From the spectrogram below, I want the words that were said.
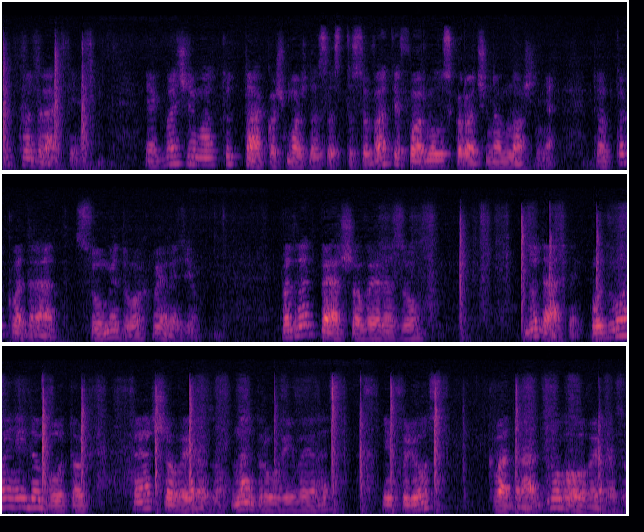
у квадраті. Як бачимо, тут також можна застосувати формулу скороченого множення. Тобто квадрат суми двох виразів. Квадрат першого виразу додати подвоєний добуток першого виразу на другий вираз і плюс квадрат другого виразу.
